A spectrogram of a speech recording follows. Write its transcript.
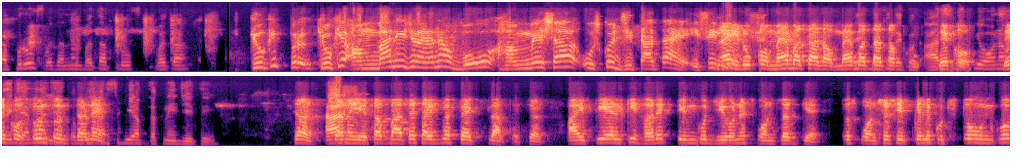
प्रूफ बता नहीं बता प्रूफ बता। क्योंकि क्योंकि अंबानी जो है ना वो हमेशा उसको जिताता है इसीलिए। नहीं रुको मैं बताता हूँ मैं बताता हूँ। देखो देखो सुन सुन तो तने अब तक नहीं जीती। चल RCB ये सब बातें साइड पे फैक्ट्स लाते चल। आईपीएल की हर एक टीम को जियो ने स्पॉन्सर किया है तो स्पॉन्सरशिप के लिए कुछ तो उनको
